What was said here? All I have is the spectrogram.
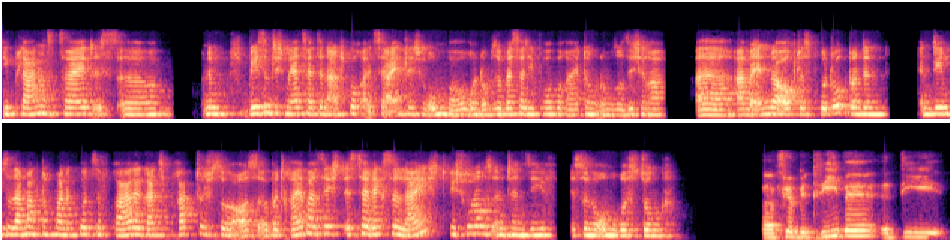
die Planungszeit ist, äh, nimmt wesentlich mehr Zeit in Anspruch als der eigentliche Umbau. Und umso besser die Vorbereitung, umso sicherer äh, am Ende auch das Produkt. Und in, in dem Zusammenhang noch mal eine kurze Frage, ganz praktisch so aus äh, Betreibersicht. Ist der Wechsel leicht? Wie schulungsintensiv ist so eine Umrüstung? Für Betriebe, die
